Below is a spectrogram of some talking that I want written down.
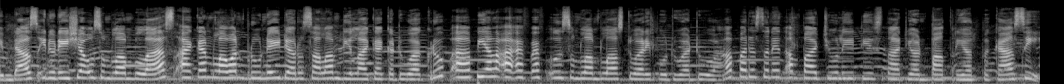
Timnas Indonesia U19 akan melawan Brunei Darussalam di laga kedua grup A Piala AFF U19 2022 pada Senin 4 Juli di Stadion Patriot Bekasi.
